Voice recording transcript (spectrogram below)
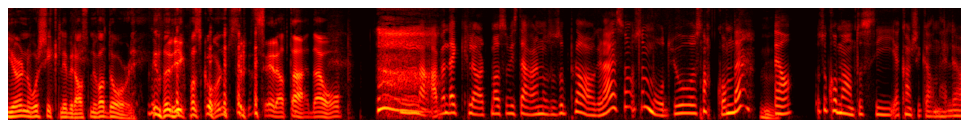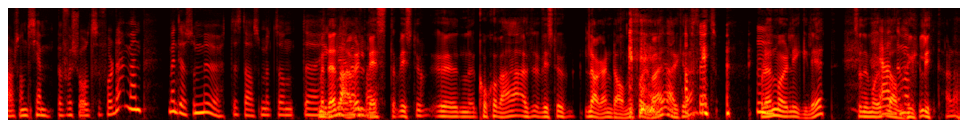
gjør noe skikkelig bra som du var dårlig når du gikk på skolen, så du ser at det er, det er håp. Nei, men det er klart, men altså, hvis det er noe som, plager deg, så, så må du jo snakke om det. Mm. Ja. Og så kommer han til å si ja, Kanskje ikke han heller har sånn kjempeforståelse for det, men, men det også møtes da som et sånt uh, Men den er vel vennpar. best hvis du uh, Coq-au-vin, er- hvis du lager den dagen i forveien, er det ikke det? Absolutt. For den må jo ligge litt. Så du må jo Ja, må- planlegge litt her, da.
